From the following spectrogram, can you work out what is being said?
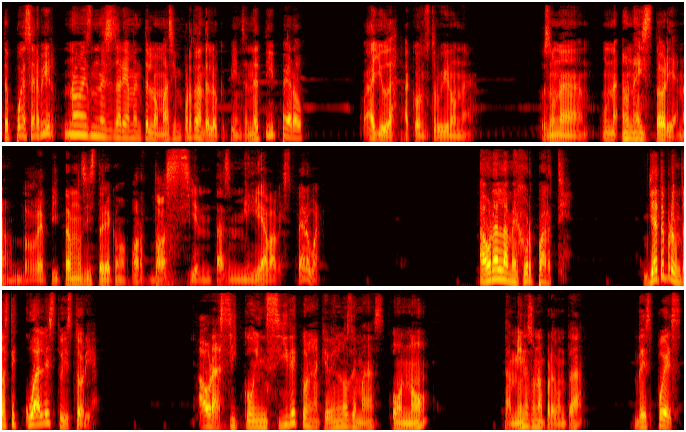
te puede servir. No es necesariamente lo más importante lo que piensan de ti, pero ayuda a construir una, pues una, una, una historia, ¿no? Repitamos historia como por 200 miliabaves. Pero bueno. Ahora la mejor parte. Ya te preguntaste cuál es tu historia. Ahora, si coincide con la que ven los demás o no, también es una pregunta. Después,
